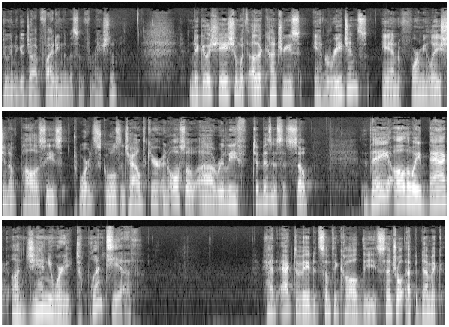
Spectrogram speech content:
doing a good job fighting the misinformation. Negotiation with other countries and regions, and formulation of policies towards schools and childcare, and also uh, relief to businesses. So they, all the way back on January 20th, had activated something called the Central Epidemic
